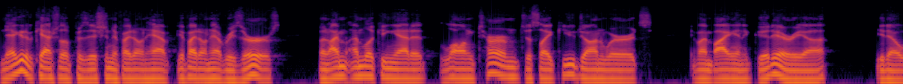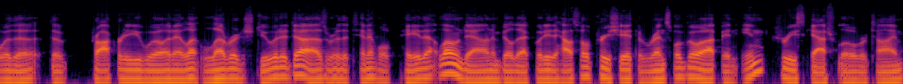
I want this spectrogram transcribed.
negative cash flow position if I don't have if I don't have reserves. But I'm I'm looking at it long term, just like you, John, where it's if I'm buying in a good area, you know, with the the property will, and I let leverage do what it does, where the tenant will pay that loan down and build equity. The house will appreciate, the rents will go up and increase cash flow over time.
